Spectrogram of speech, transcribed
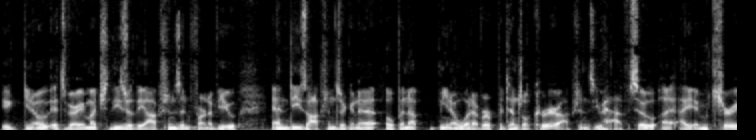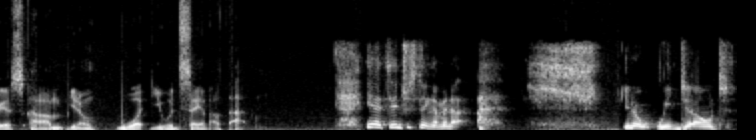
It, you know, it's very much these are the options in front of you, and these options are going to open up, you know, whatever potential career options you have. So I, I am curious, um, you know, what you would say about that. Yeah, it's interesting. I mean, you know, we don't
